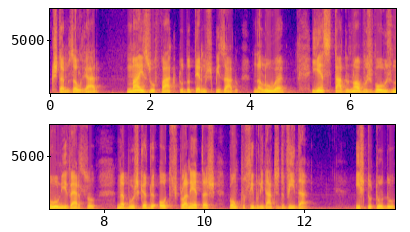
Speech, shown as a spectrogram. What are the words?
que estamos a alegar mais o facto de termos pisado na Lua e encetado novos voos no universo na busca de outros planetas com possibilidades de vida. Isto tudo,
